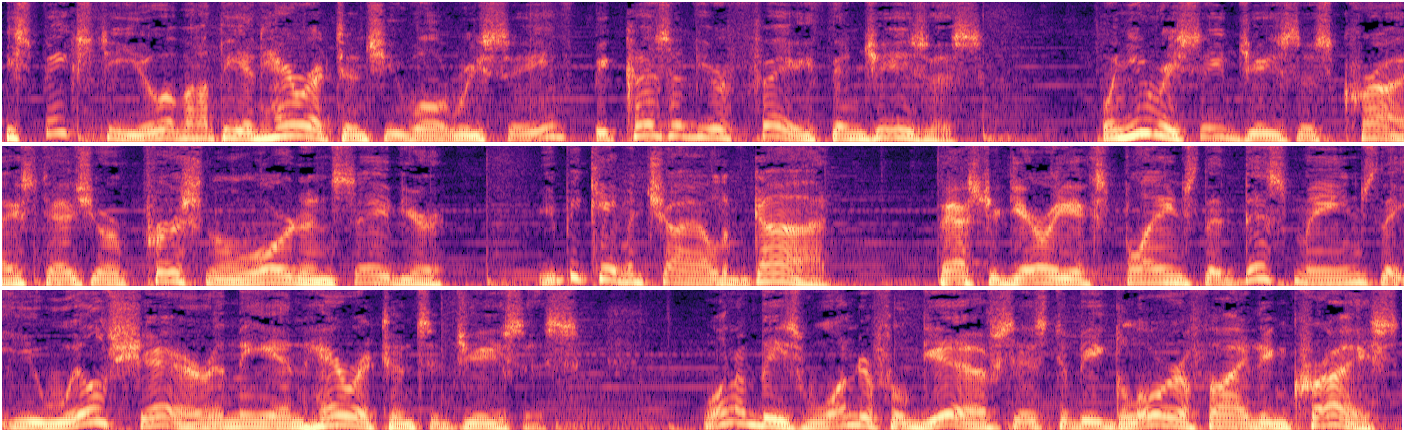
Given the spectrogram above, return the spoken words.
he speaks to you about the inheritance you will receive because of your faith in Jesus. When you received Jesus Christ as your personal Lord and Savior, you became a child of God. Pastor Gary explains that this means that you will share in the inheritance of Jesus. One of these wonderful gifts is to be glorified in Christ,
